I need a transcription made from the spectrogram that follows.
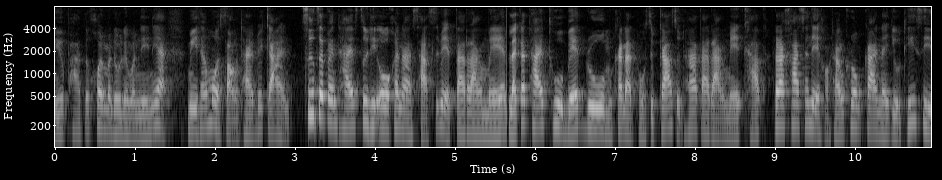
นิวพาทุกคนมาดูในวันนี้เนี่ยมีทั้งหมด2 type ด้วยกัน ซึ่งจะเป็น type studio ขนาด 31 ตารางเมตร และก็ type 2 bedroom ขนาด 69.5 ตารางเมตรครับ ราคาเฉลี่ยของทั้งโครงการเนี่ยอยู่ที่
